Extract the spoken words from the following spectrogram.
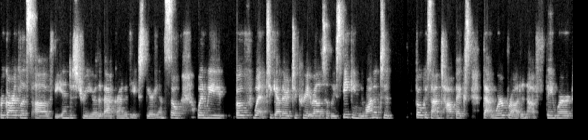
regardless of the industry or the background of the experience. So when we both went together to create relatively speaking we wanted to focus on topics that were broad enough. They were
